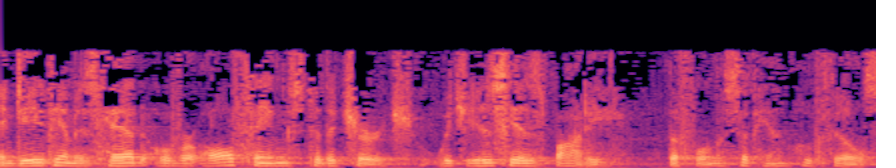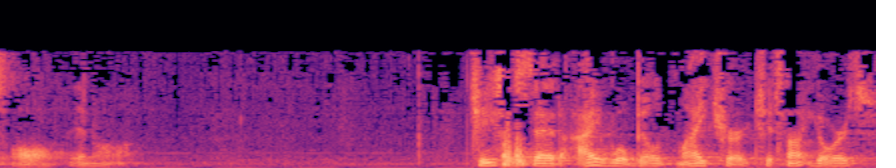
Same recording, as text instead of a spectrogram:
and gave him his head over all things to the church, which is his body, the fullness of him who fills all in all. Jesus said, I will build my church. It's not yours.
